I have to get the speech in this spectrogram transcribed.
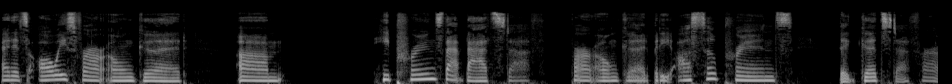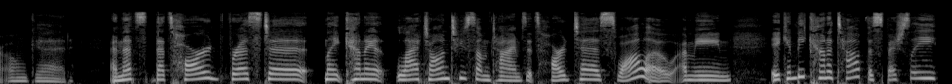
And it's always for our own good. Um, he prunes that bad stuff for our own good, but he also prunes the good stuff for our own good. And that's that's hard for us to like kind of latch onto sometimes. It's hard to swallow. I mean, it can be kind of tough, especially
